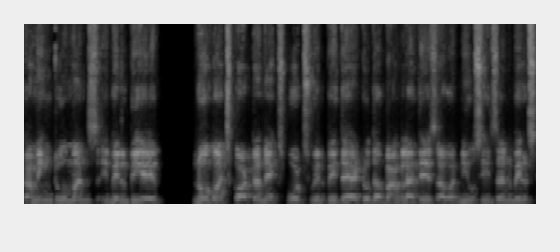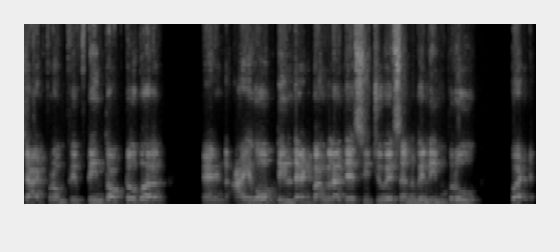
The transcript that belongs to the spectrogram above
Coming two months, it will be a, no much cotton exports will be there to the Bangladesh. Our new season will start from 15th October. And I hope till that Bangladesh situation will improve. But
